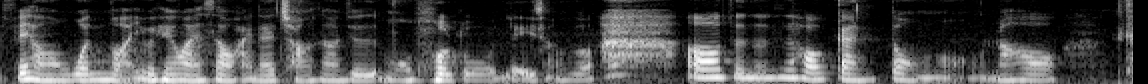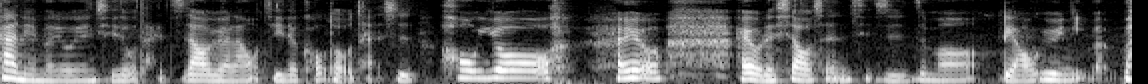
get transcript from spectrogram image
非常的温暖。有一天晚上我还在床上就是默默落泪，想说哦，真的是好感动哦。然后看你们留言，其实我才知道原来我自己的口头禅是“好哟”，还有还有我的笑声，其实这么疗愈你们吧。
